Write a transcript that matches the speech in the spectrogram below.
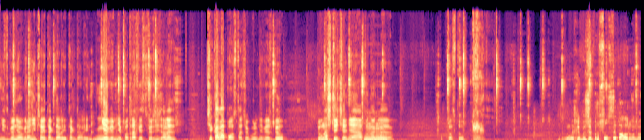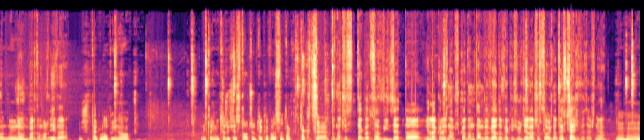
nic go nie ogranicza i tak dalej, i tak dalej. Nie wiem, nie potrafię stwierdzić, ale ciekawa postać ogólnie, wiesz, był, był na szczycie, nie? A tu Mhm. nagle po prostu, No chyba, że po prostu z wyboru, no. no, bardzo możliwe. Że tak lubi, no. I to nie to, że się stoczył, tylko po prostu tak, tak chce. To znaczy z tego co widzę, to ilekroć na przykład on tam wywiadów jakieś udziela czy coś, no to jest trzeźwy też, nie? Mhm.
